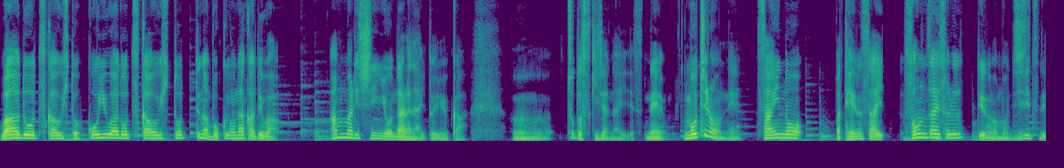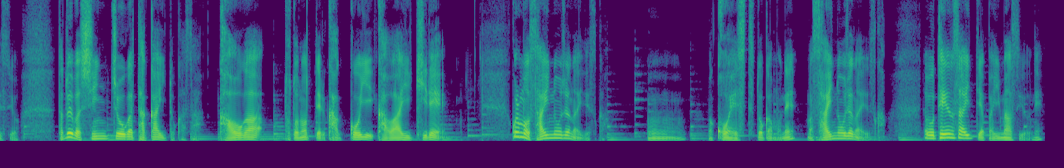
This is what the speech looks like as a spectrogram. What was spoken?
ワードを使う人こういうワードを使う人っていうのは僕の中ではあんまり信用ならないというか、うん、ちょっと好きじゃないですね。もちろんね、才能、まあ、天才、存在するっていうのはもう事実ですよ。例えば身長が高いとかさ、顔が整ってる、かっこいい、かわいい、綺麗。これもう才能じゃないですか。うん。まあ、声質とかもね、まあ、才能じゃないですか。でも天才ってやっぱいますよね。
